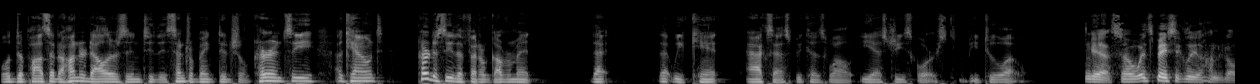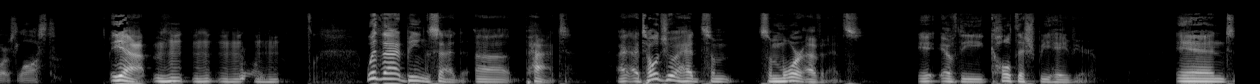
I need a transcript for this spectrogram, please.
We'll deposit $100 into the central bank digital currency account, courtesy of the federal government, that that we can't access because, well, ESG scores be too low. Yeah, so it's basically a hundred dollars lost. Yeah. hmm hmm hmm hmm With that being said, uh, Pat, I, I told you I had some some more evidence of the cultish behavior, and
